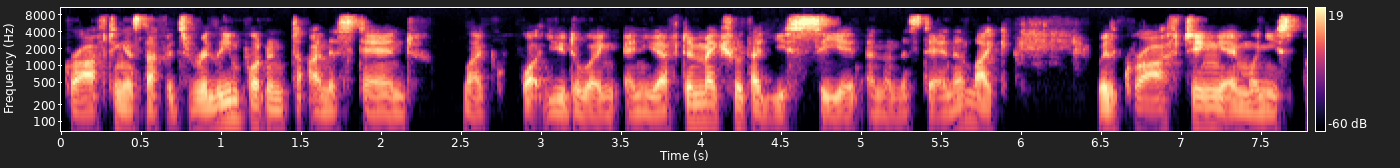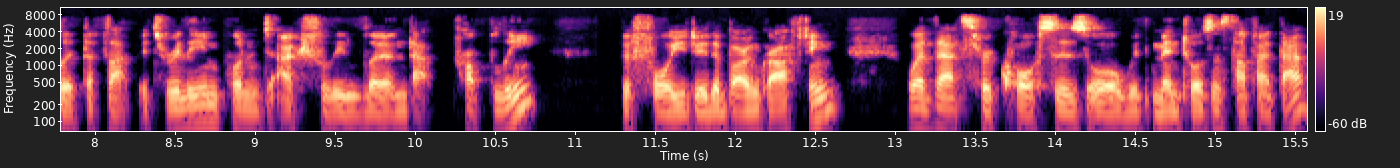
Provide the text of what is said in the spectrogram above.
grafting and stuff, it's really important to understand like what you're doing, and you have to make sure that you see it and understand it. Like with grafting and when you split the flap, it's really important to actually learn that properly before you do the bone grafting, whether that's through courses or with mentors and stuff like that.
